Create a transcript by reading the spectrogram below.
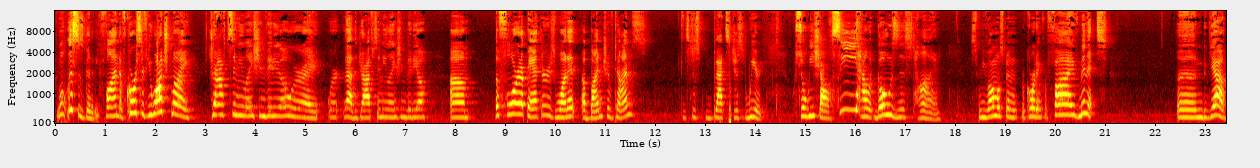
Well, this is going to be fun. Of course, if you watched my draft simulation video, where I, where yeah, the draft simulation video, um, the Florida Panthers won it a bunch of times. It's just that's just weird. So we shall see how it goes this time. So we've almost been recording for five minutes. And yeah,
